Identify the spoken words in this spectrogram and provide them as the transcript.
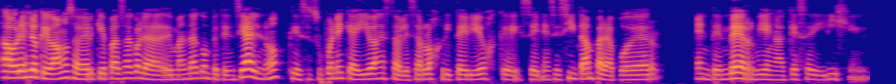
ahora es lo que vamos a ver qué pasa con la demanda competencial, ¿no? Que se supone que ahí van a establecer los criterios que se necesitan para poder entender bien a qué se dirigen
